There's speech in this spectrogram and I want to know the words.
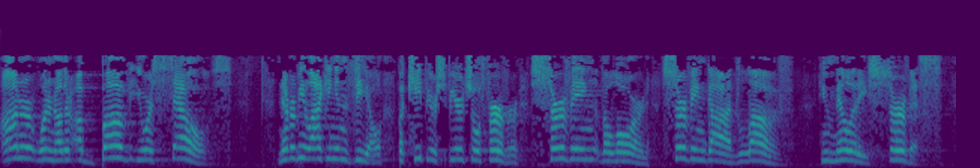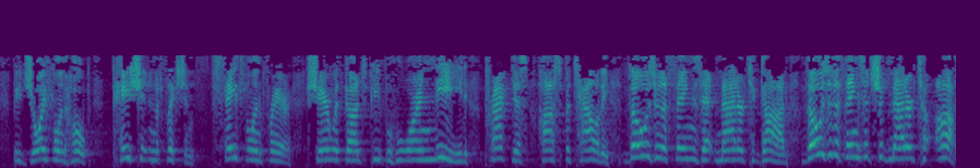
Honor one another above yourselves. Never be lacking in zeal, but keep your spiritual fervor, serving the Lord, serving God, love, humility, service. Be joyful in hope, patient in affliction, faithful in prayer. Share with God's people who are in need. Practice hospitality. Those are the things that matter to God. Those are the things that should matter to us.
